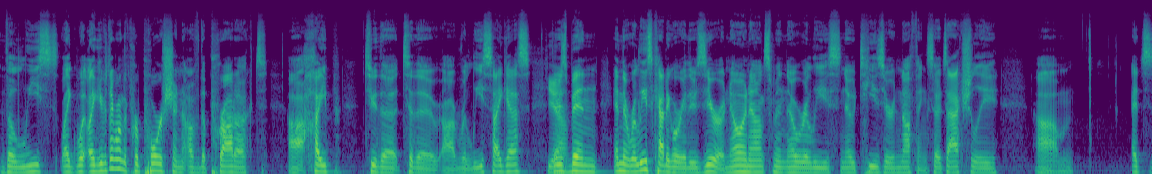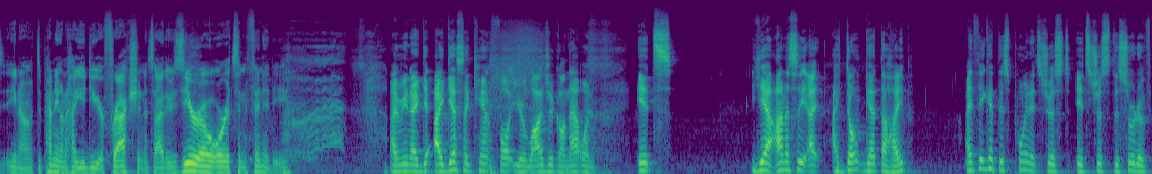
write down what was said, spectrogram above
the least like what like if you're talking about the proportion of the product uh, hype to the to the uh, release, I guess Yeah. there's been in the release category there's zero, no announcement, no release, no teaser, nothing. So it's actually um, it's you know depending on how you do your fraction, it's either zero or it's infinity. I mean, I, I guess I can't fault your logic on that one. It's, yeah, honestly, I, I don't get the hype. I think at this point it's just it's just the sort of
